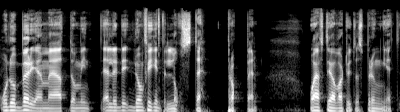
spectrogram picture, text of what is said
Och då började med att de inte, eller de- de fick inte loss det, proppen. Och efter jag varit ute och sprungit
